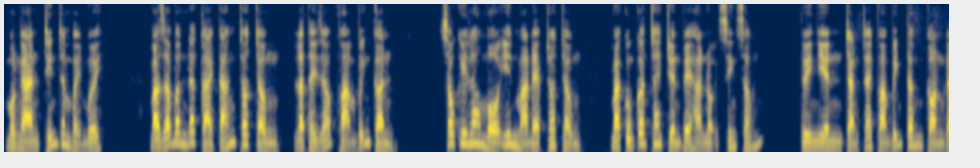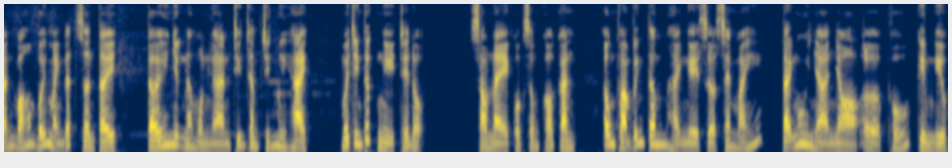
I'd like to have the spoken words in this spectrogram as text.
1970, bà giáo Bân đã cải táng cho chồng là thầy giáo Phạm Vĩnh Cần. Sau khi lo mồ yên mà đẹp cho chồng, bà cùng con trai chuyển về Hà Nội sinh sống. Tuy nhiên, chàng trai Phạm Vĩnh Tâm còn gắn bó với mảnh đất Sơn Tây tới những năm 1992 mới chính thức nghỉ chế độ. Sau này cuộc sống khó khăn, ông Phạm Vĩnh Tâm hành nghề sửa xe máy tại ngôi nhà nhỏ ở phố Kim Nghiêu.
